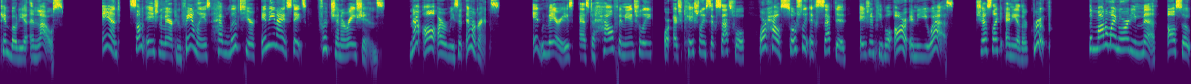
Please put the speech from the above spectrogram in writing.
Cambodia, and Laos. And some Asian American families have lived here in the United States for generations. Not all are recent immigrants. It varies as to how financially or educationally successful or how socially accepted Asian people are in the US, just like any other group. The model minority myth also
